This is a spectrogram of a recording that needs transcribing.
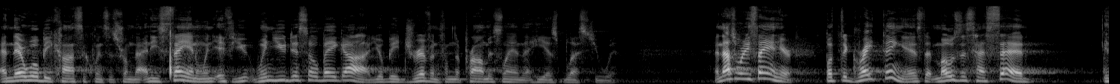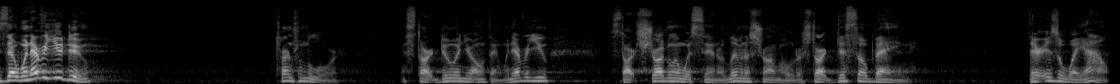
and there will be consequences from that. And He's saying when, if you, when you disobey God, you'll be driven from the promised land that He has blessed you with. And that's what He's saying here. But the great thing is that Moses has said is that whenever you do, turn from the Lord and start doing your own thing. Whenever you start struggling with sin or living a stronghold or start disobeying, there is a way out,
